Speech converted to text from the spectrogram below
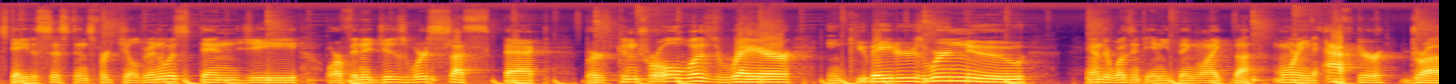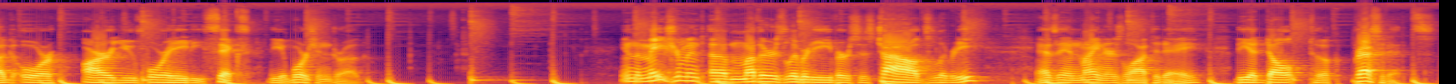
state assistance for children was stingy, orphanages were suspect, birth control was rare, incubators were new, and there wasn't anything like the morning after drug or RU486, the abortion drug. In the measurement of mother's liberty versus child's liberty, as in minor's law today, the adult took precedence.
